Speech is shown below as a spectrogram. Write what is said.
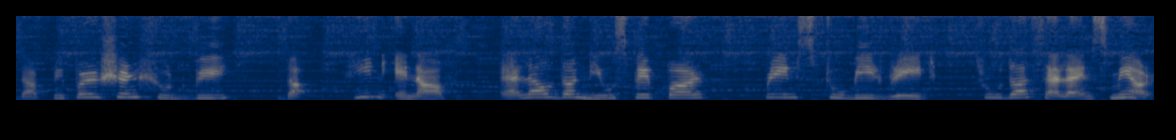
The preparation should be the thin enough allow the newspaper prints to be read through the saline smear.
